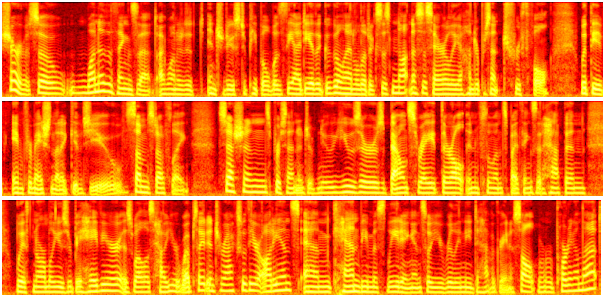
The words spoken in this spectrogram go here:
Sure. So, one of the things that I wanted to introduce to people was the idea that Google Analytics is not necessarily 100% truthful with the information that it gives you. Some stuff like sessions, percentage of new users, bounce rate, they're all influenced by things that happen with normal user behavior as well as how your website interacts with your audience and can be misleading. And so, you really need to have a grain of salt when reporting on that.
